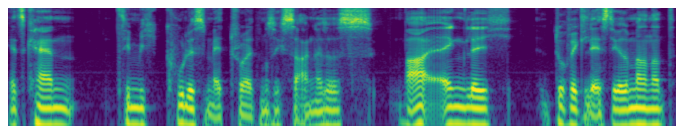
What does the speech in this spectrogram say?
jetzt kein ziemlich cooles Metroid, muss ich sagen. Also es war eigentlich durchweg lästig. Also man hat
